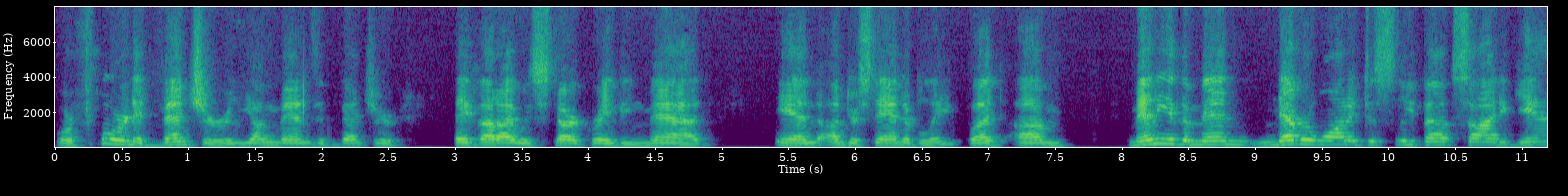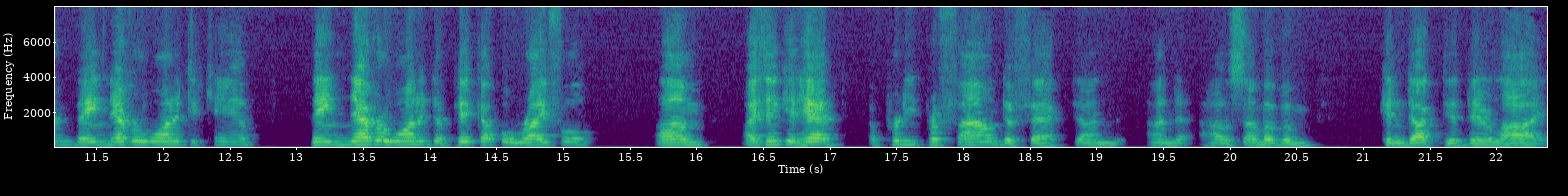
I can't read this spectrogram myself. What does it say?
or for an adventure a young man's adventure they thought i was stark raving mad and understandably. But um, many of the men never wanted to sleep outside again. They never wanted to camp. They never wanted to pick up a rifle. Um, i think it had a pretty profound effect on on how some of them conducted their lives.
